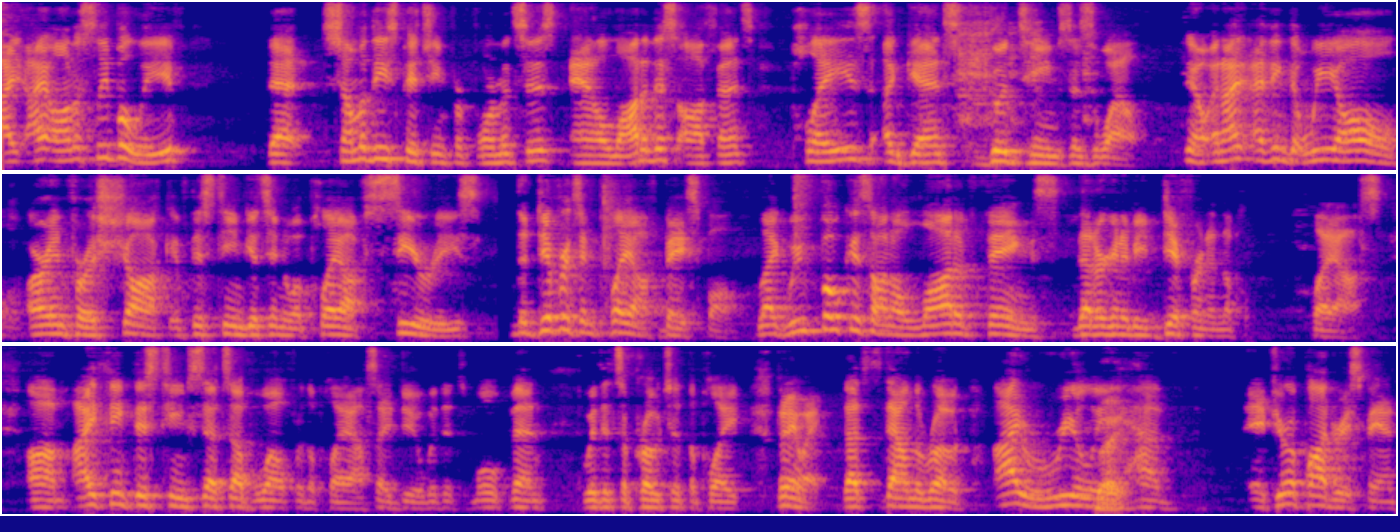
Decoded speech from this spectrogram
I, I honestly believe that some of these pitching performances and a lot of this offense plays against good teams as well. You know, and I, I think that we all are in for a shock if this team gets into a playoff series. The difference in playoff baseball, like we focus on a lot of things that are going to be different in the playoffs. Um, I think this team sets up well for the playoffs. I do with its bullpen, with its approach at the plate. But anyway, that's down the road. I really right. have. If you're a Padres fan,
